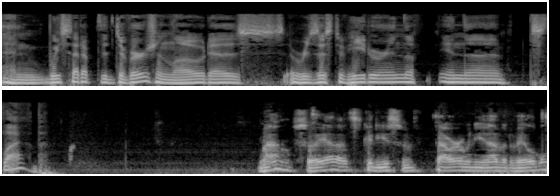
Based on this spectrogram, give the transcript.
and we set up the diversion load as a resistive heater in the, in the slab. Wow. So yeah, that's good use of power when you have it available.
